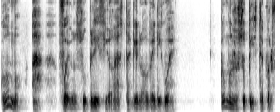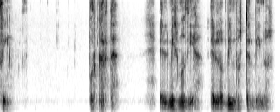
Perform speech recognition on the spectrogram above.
¿cómo? Ah, fue un suplicio hasta que lo averigüé. ¿Cómo lo supiste por fin? Por carta. El mismo día, en los mismos términos.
